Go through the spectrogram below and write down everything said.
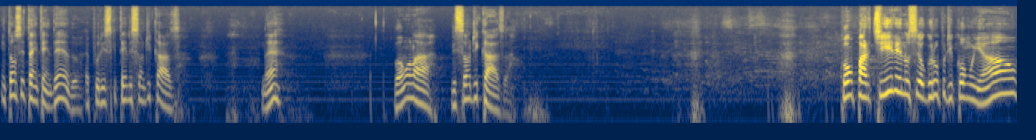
Então, se está entendendo, é por isso que tem lição de casa. Né? Vamos lá, lição de casa. Compartilhe no seu grupo de comunhão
